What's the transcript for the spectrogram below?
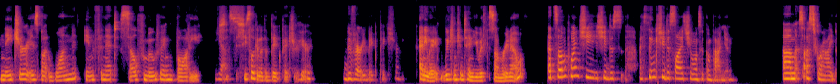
nature is but one infinite self-moving body. Yes. she's looking at the big picture here. The very big picture. Anyway we can continue with the summary now. At some point she she does i think she decides she wants a companion. Um so a scribe.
